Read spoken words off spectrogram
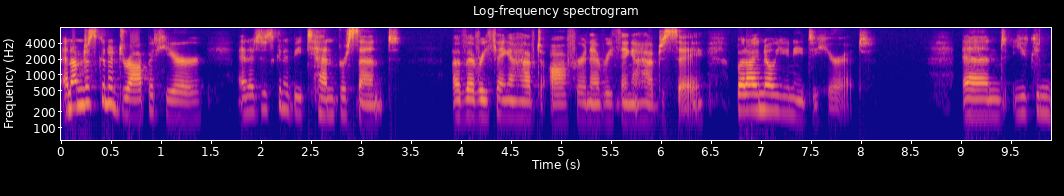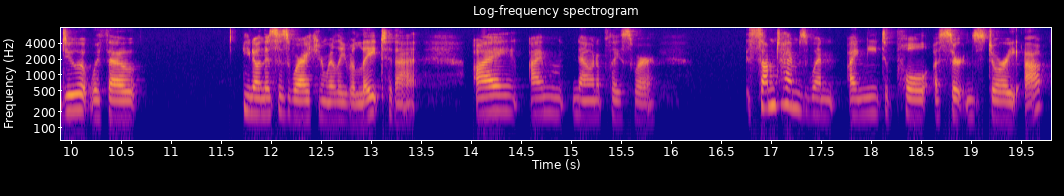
And I'm just going to drop it here, and it's just going to be 10% of everything I have to offer and everything I have to say. But I know you need to hear it. And you can do it without, you know, and this is where I can really relate to that. I, I'm now in a place where sometimes when I need to pull a certain story up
